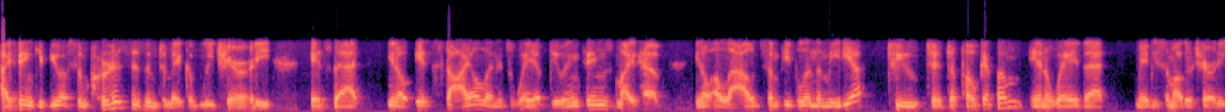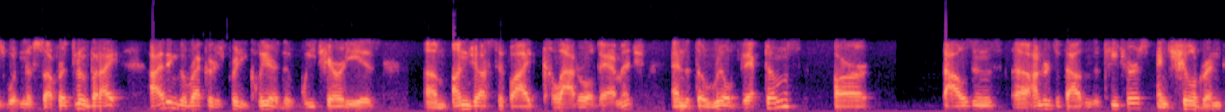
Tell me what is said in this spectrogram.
I think if you have some criticism to make of We Charity, it's that you know its style and its way of doing things might have you know allowed some people in the media to to, to poke at them in a way that maybe some other charities wouldn't have suffered through. But I I think the record is pretty clear that We Charity is um, unjustified collateral damage, and that the real victims are thousands, uh, hundreds of thousands of teachers and children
